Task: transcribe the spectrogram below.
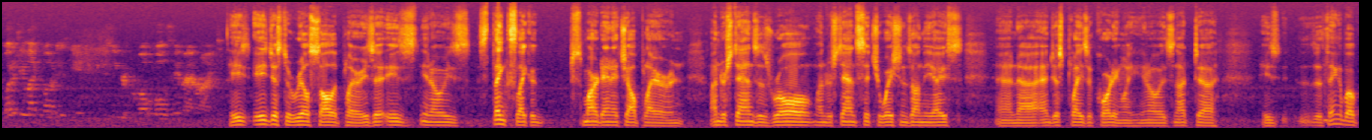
what did you like about his game? You just to promote both him and Ryan. He's he's just a real solid player. He's a, he's you know he's thinks like a smart NHL player and understands his role, understands situations on the ice and uh, and just plays accordingly. You know, it's not. Uh, he's the thing about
